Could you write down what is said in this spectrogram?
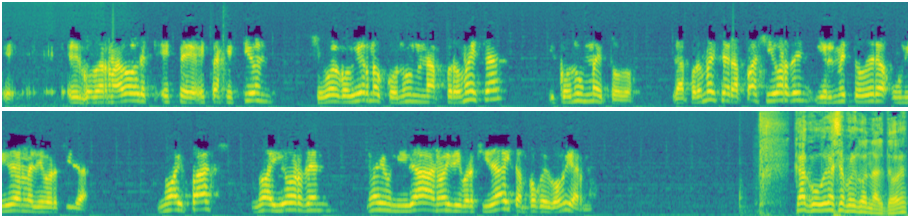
eh, el gobernador, este, esta gestión llegó al gobierno con una promesa y con un método. La promesa era paz y orden y el método era unidad en la diversidad. No hay paz, no hay orden, no hay unidad, no hay diversidad y tampoco hay gobierno. Caco, gracias por el contacto, ¿eh?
